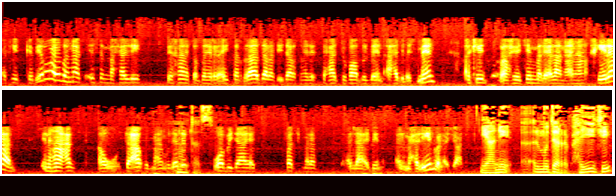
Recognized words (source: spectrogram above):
أكيد كبيرة وأيضا هناك اسم محلي في خانة الظهير الأيسر لا زالت إدارة نادي الاتحاد تفاضل بين أحد الاسمين أكيد راح يتم الإعلان عنها خلال إنهاء عقد أو تعاقد مع المدرب ممتاز. وبداية فتح ملف اللاعبين المحليين والأجانب يعني المدرب حيجي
